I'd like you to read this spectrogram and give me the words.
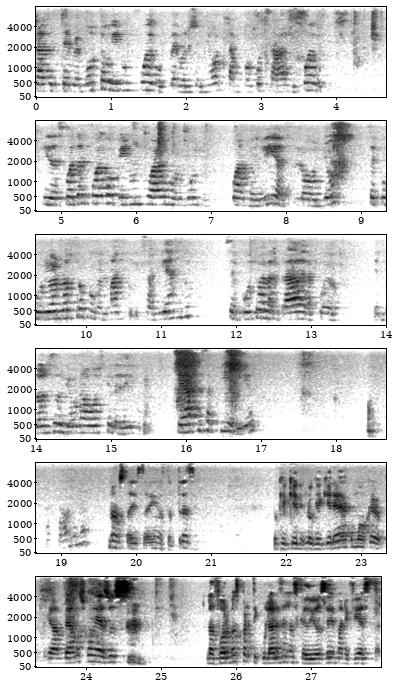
Tras el terremoto vino un fuego, pero el Señor tampoco estaba en el fuego. Y después del fuego vino un suave murmullo. Cuando Elías lo oyó, se cubrió el rostro con el manto y saliendo se puso a la entrada de la cueva. Entonces oyó una voz que le dijo, ¿qué haces aquí, Elías? ¿Hasta dónde No, está ahí, está bien, hasta el 13. Lo que, quiere, lo que quiere como que veamos con eso es las formas particulares en las que Dios se manifiesta.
